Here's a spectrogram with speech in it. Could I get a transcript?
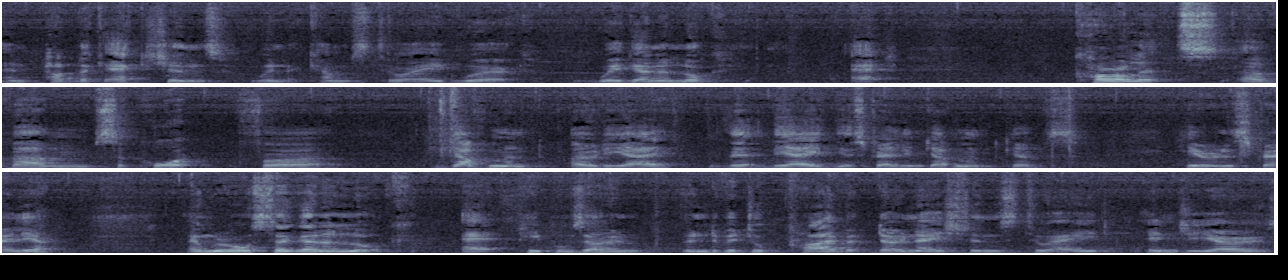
and public actions when it comes to aid work. We're going to look at correlates of um, support for government ODA, the, the aid the Australian government gives here in Australia. And we're also going to look at people's own individual private donations to aid NGOs.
